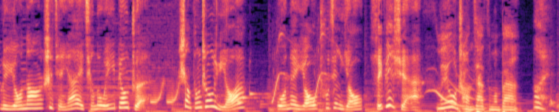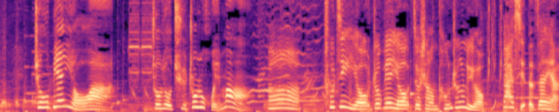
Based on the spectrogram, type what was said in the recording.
旅游呢是检验爱情的唯一标准，上同城旅游啊，国内游、出境游随便选。没有长假怎么办？哎，周边游啊，周六去，周日回嘛。啊，出境游、周边游就上同城旅游，大写的赞呀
